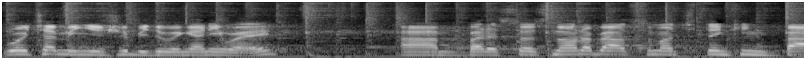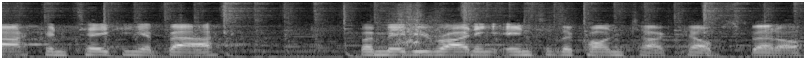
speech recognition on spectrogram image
which I mean you should be doing anyway. Um, but it's, so it's not about so much thinking back and taking it back, but maybe riding into the contact helps better.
